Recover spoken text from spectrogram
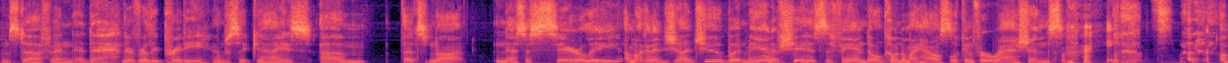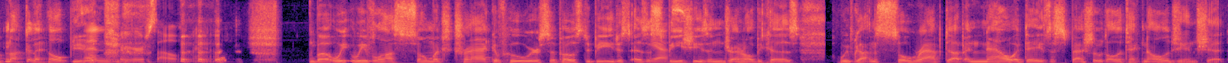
and stuff, and they're- really pretty. I'm just like, guys, um, that's not necessarily. I'm not gonna judge you, but man, if shit hits the fan, don't come to my house looking for rations. Right. I'm not gonna help you. Fend for yourself, man. But we, we've lost so much track of who we're supposed to be just as a Yes. species in general because we've gotten so wrapped up. And nowadays, especially with all the technology and shit,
